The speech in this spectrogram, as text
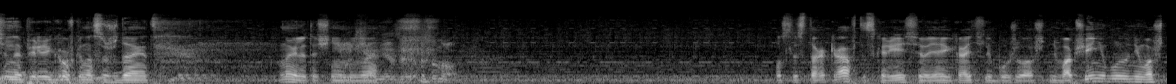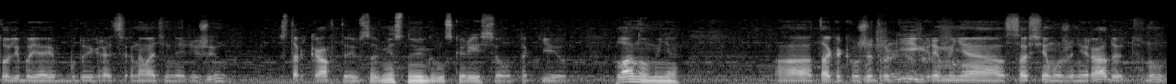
Длительная переигровка нас ожидает. Ну или точнее меня. После StarCraft, скорее всего, я играть либо уже вообще не буду ни во что, либо я буду играть в соревновательный режим StarCraft и в совместную игру. Скорее всего, вот такие вот планы у меня. А, так как уже другие игры меня совсем уже не радуют, ну,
